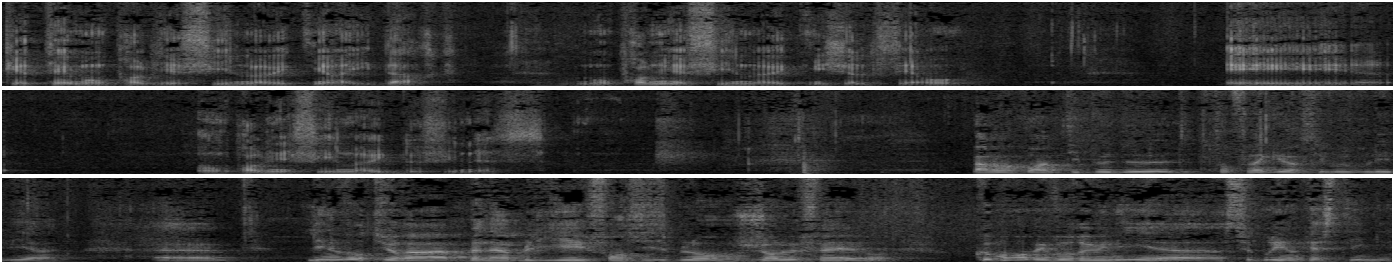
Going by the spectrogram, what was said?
qui était mon premier film avec Mireille d'Arc, mon premier film avec Michel Serrault, et euh, mon premier film avec De Funès. Parlons encore un petit peu de, de Tontons Flingueurs, si vous le voulez bien. Euh, Lino Ventura, Bernard Blier, Francis Blanche, Jean Lefebvre, comment avez-vous réuni euh, ce brillant casting?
